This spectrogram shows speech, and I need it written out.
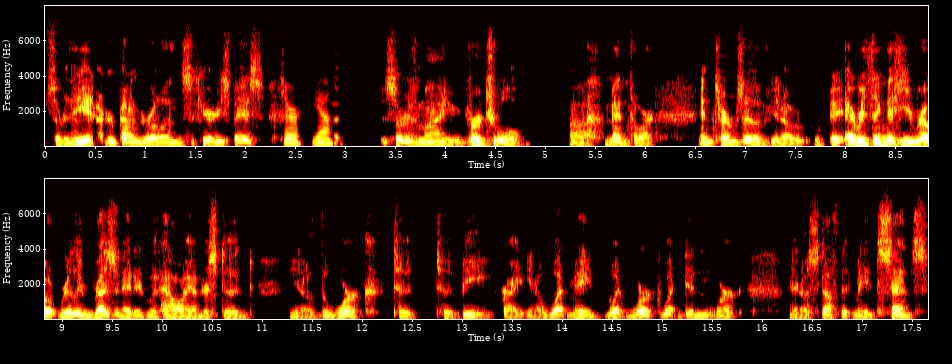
sort of the mm-hmm. 800 pound gorilla in the security space. Sure. Yeah. Sort of my virtual uh, mentor in terms of you know everything that he wrote really resonated with how I understood you know the work to to be right? You know what made what worked what didn't work you know stuff that made sense.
